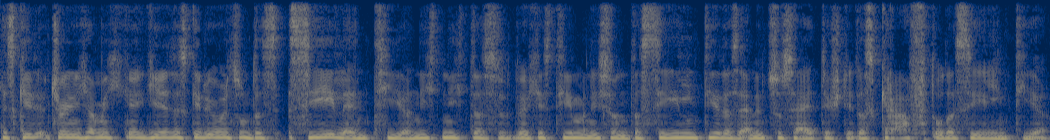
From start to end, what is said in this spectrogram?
Es geht, Entschuldigung, ich habe mich geirrt, es geht übrigens um das Seelentier, nicht, nicht das, welches Tier man ist, sondern das Seelentier, das einem zur Seite steht, das Kraft- oder Seelentier.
